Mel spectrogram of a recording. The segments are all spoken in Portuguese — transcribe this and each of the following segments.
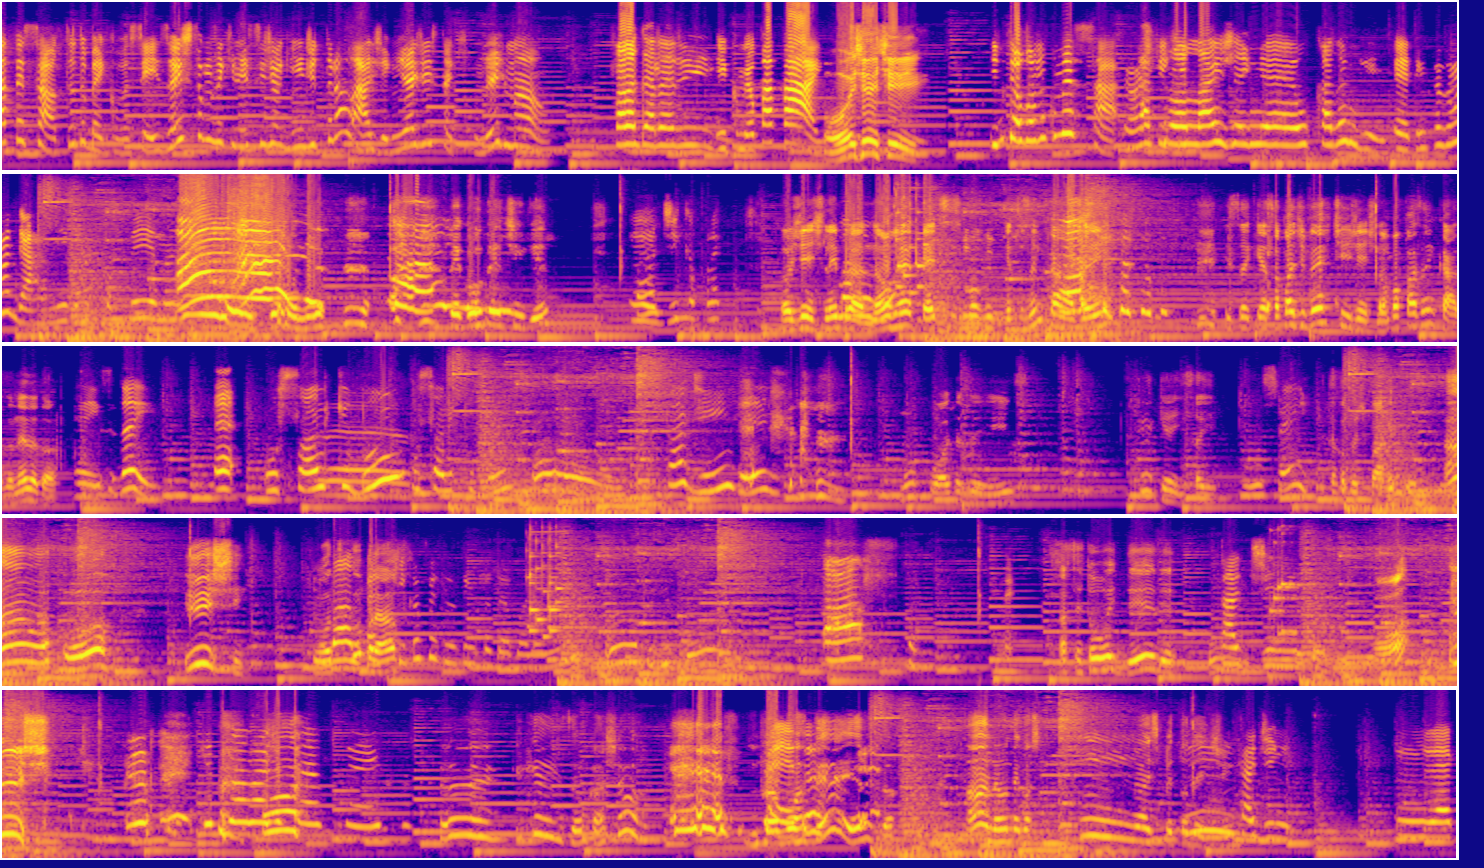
Olá pessoal, tudo bem com vocês? Hoje estamos aqui nesse joguinho de trollagem e hoje eu estou aqui com meu irmão. Fala galerinha! E com meu papai. Oi gente! Então vamos começar. Eu acho a que trollagem é o caranguejo. É, tem que fazer uma garra. Minha garra ficou feia, mas... Ah! Pegou o dedinho dele. É, dica pra Ô, gente, lembrando, não repete esses movimentos em casa, hein? Isso aqui é só pra divertir, gente, não pra fazer em casa, né, Dodó? É isso daí. É, o Sonic Boom, o Sonic Boom, oh, tadinho dele. Não pode fazer isso. O que, que é isso aí? Não sei. Tá com dor de barriga? Ah, uma flor! Ixi! O outro ficou bravo. O que tem que fazer a bolinha? Ah, preguiçoso. Nossa! Acertou o oi dele. Tadinho. Ó. Ixi. que trabalho O que, que é isso? É um cachorro? Pra morder ele, tá? Ah, não, o negócio... Hum, espetou dedinho. Hum, tadinho. Hum, é...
